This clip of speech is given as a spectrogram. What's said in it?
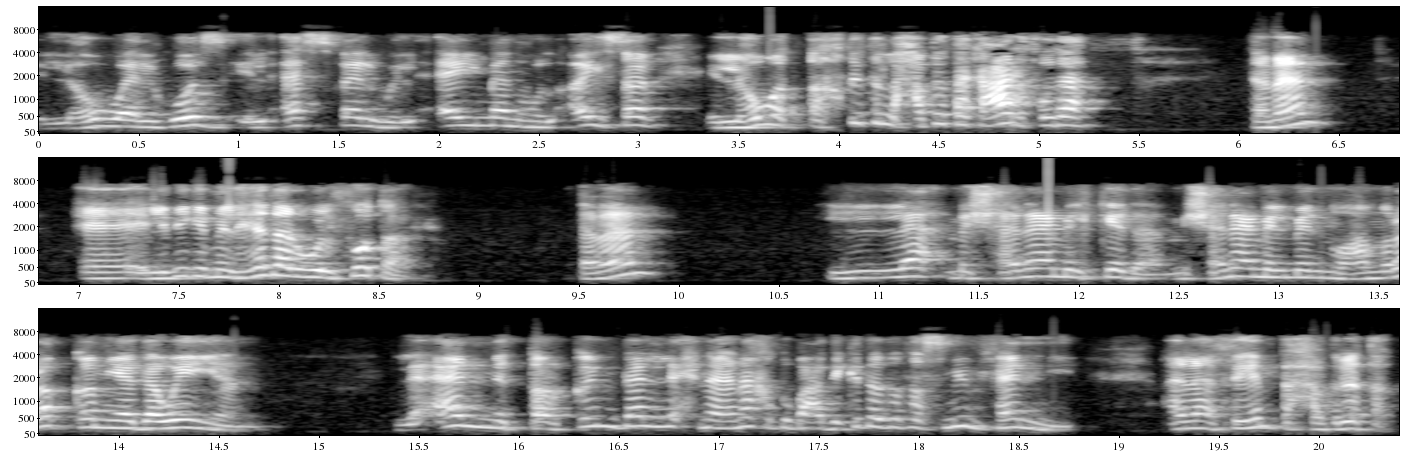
اللي هو الجزء الأسفل والأيمن والأيسر اللي هو التخطيط اللي حضرتك عارفه ده. تمام؟ آه اللي بيجي من ال header وال footer. تمام؟ لا مش هنعمل كده مش هنعمل منه هنرقم يدويا لأن الترقيم ده اللي إحنا هناخده بعد كده ده تصميم فني. أنا فهمت حضرتك.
